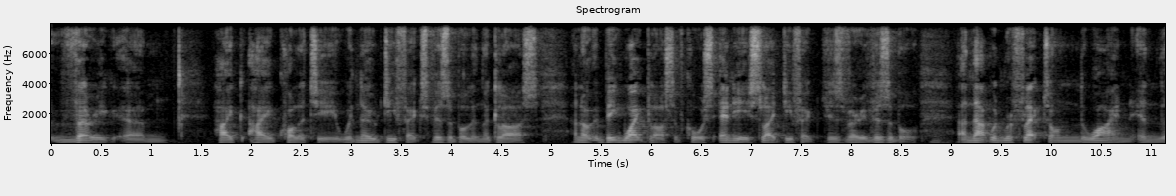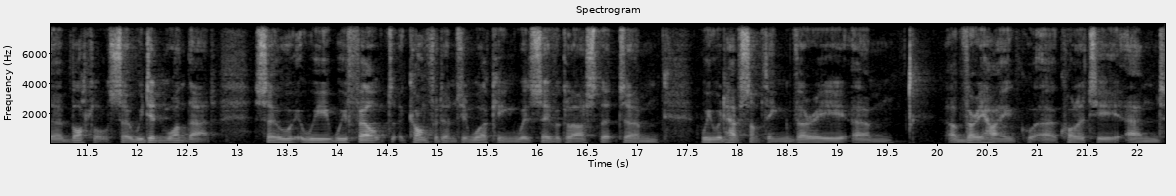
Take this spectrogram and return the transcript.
very um, high, high quality with no defects visible in the glass. And uh, being white glass, of course, any slight defect is very visible. Mm. And that would reflect on the wine in the bottle. So we didn't want that. So we, we felt confident in working with Glass that um, we would have something very, um, of very high uh, quality. And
